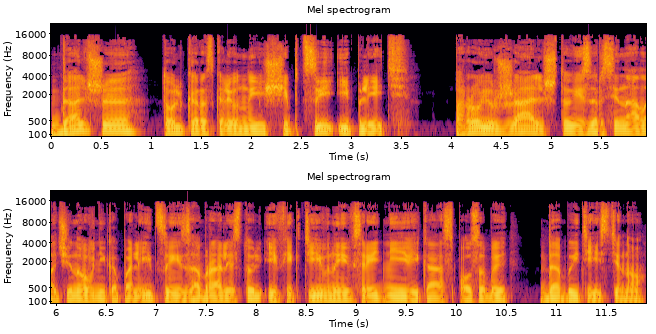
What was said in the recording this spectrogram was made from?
Дальше только раскаленные щипцы и плеть. Порою жаль, что из арсенала чиновника полиции забрали столь эффективные в средние века способы добыть истину.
